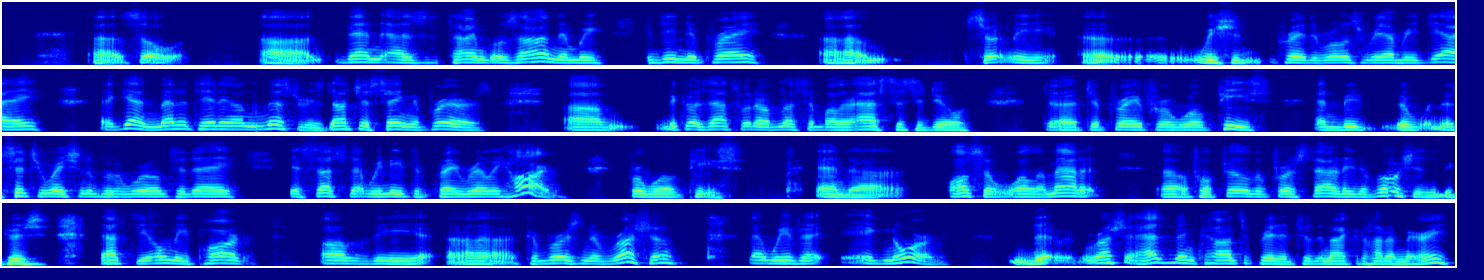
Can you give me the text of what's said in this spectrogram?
Uh, so uh, then as time goes on, then we continue to pray. Um, certainly uh, we should pray the rosary every day. Again, meditating on the mysteries, not just saying the prayers, um, because that's what our Blessed Mother asked us to do, to, to pray for world peace. And be, the, the situation of the world today is such that we need to pray really hard for world peace. And uh, also, while I'm at it, uh, fulfill the first Saturday devotions because that's the only part of the uh, conversion of Russia that we've uh, ignored the, Russia has been consecrated to the Immaculate Mary,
